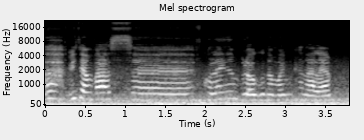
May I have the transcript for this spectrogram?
Ach, witam Was e, w kolejnym vlogu na moim kanale.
